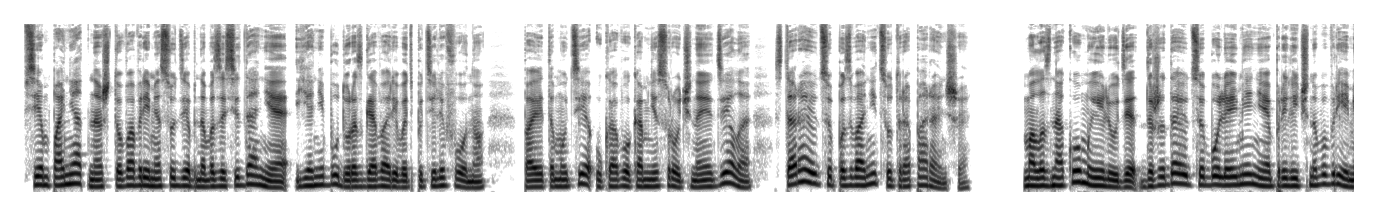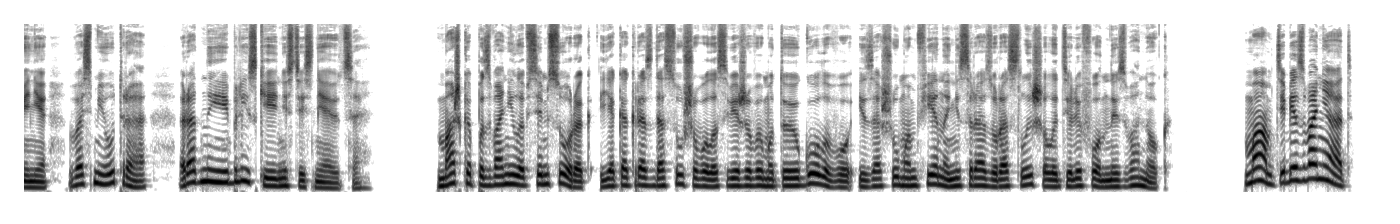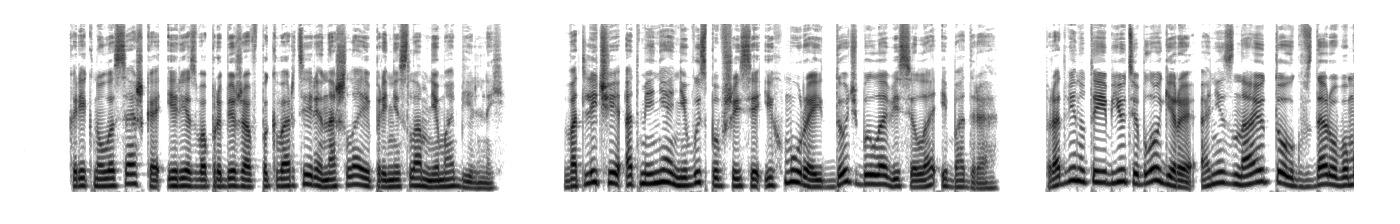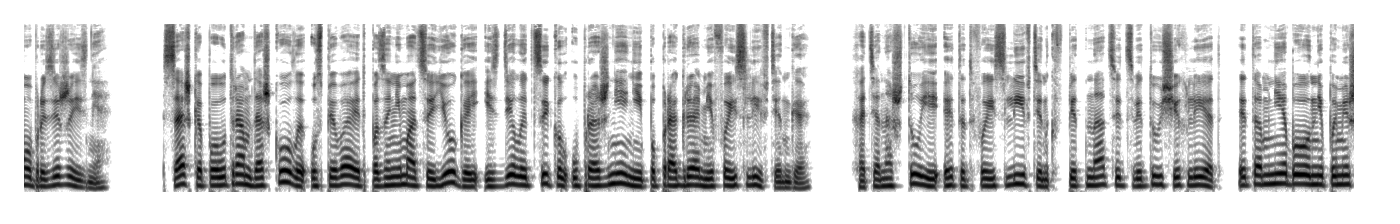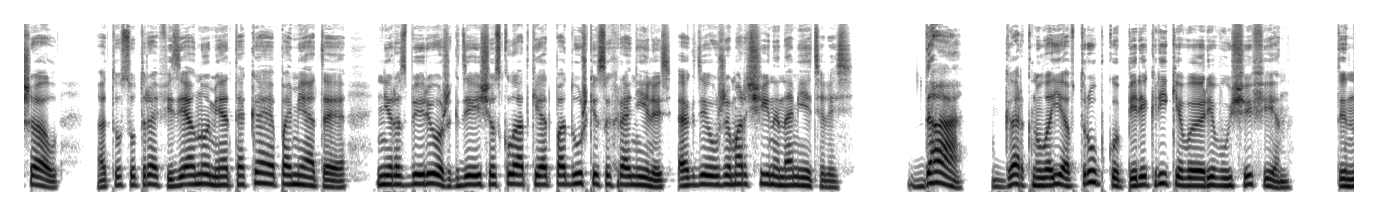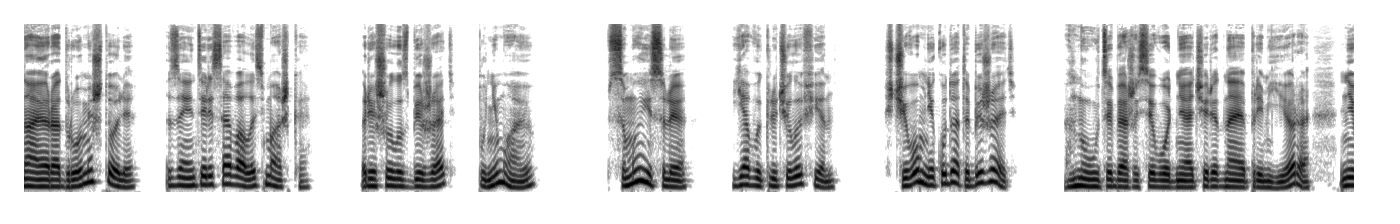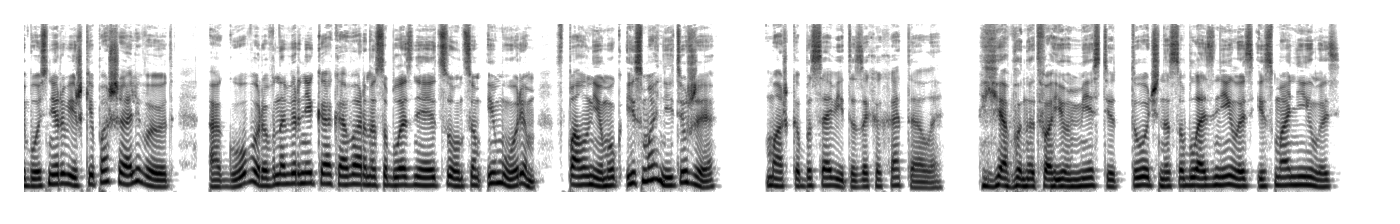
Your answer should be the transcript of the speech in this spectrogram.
Всем понятно, что во время судебного заседания я не буду разговаривать по телефону, поэтому те, у кого ко мне срочное дело, стараются позвонить с утра пораньше. Малознакомые люди дожидаются более-менее приличного времени, 8 утра, родные и близкие не стесняются. Машка позвонила в 7.40, я как раз досушивала свежевымытую голову и за шумом фена не сразу расслышала телефонный звонок. «Мам, тебе звонят!» — крикнула Сашка и, резво пробежав по квартире, нашла и принесла мне мобильный. В отличие от меня, не выспавшейся и хмурой, дочь была весела и бодра. Продвинутые бьюти-блогеры, они знают толк в здоровом образе жизни. Сашка по утрам до школы успевает позаниматься йогой и сделать цикл упражнений по программе фейслифтинга. Хотя на что ей этот фейслифтинг в 15 цветущих лет? Это мне бы он не помешал. А то с утра физиономия такая помятая, не разберешь, где еще складки от подушки сохранились, а где уже морщины наметились. «Да!» — гаркнула я в трубку, перекрикивая ревущий фен. «Ты на аэродроме, что ли?» — заинтересовалась Машка. «Решила сбежать? Понимаю». «В смысле?» Я выключила фен. «С чего мне куда-то бежать?» «Ну, у тебя же сегодня очередная премьера, небось нервишки пошаливают, а Говоров наверняка коварно соблазняет солнцем и морем, вполне мог и сманить уже». Машка басовито захохотала. «Я бы на твоем месте точно соблазнилась и сманилась.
